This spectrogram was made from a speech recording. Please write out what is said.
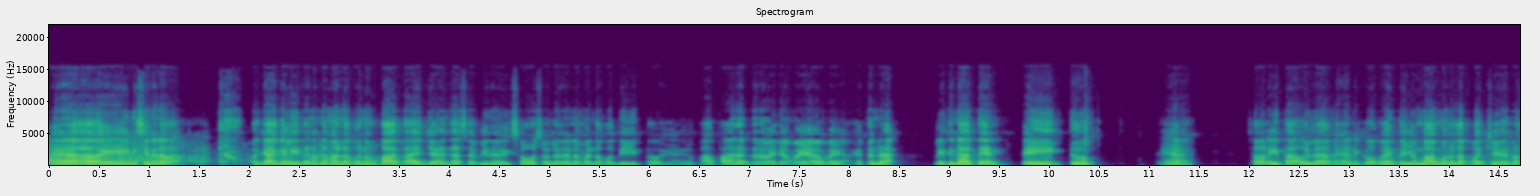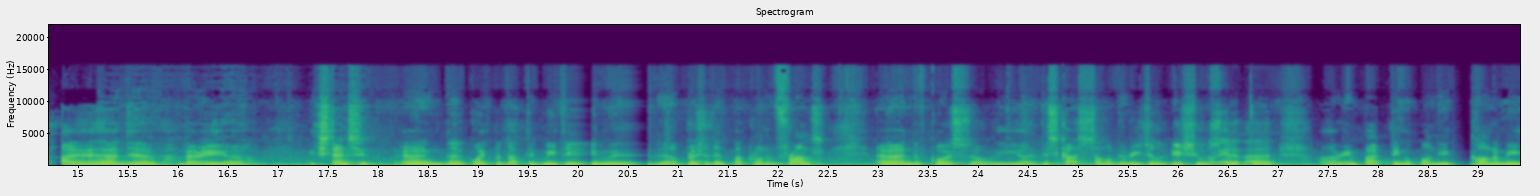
Kaya nga, may inisin na naman. Pagagalitan na naman ako ng bata dyan. Sasabihin na, sosolo na naman ako dito. Eh, papanat na naman niya maya-maya. Ito na. Ulitin natin. Take two. Ayan. Sorry, tao lang. Ayan, nagkukwento yung mamang lakwatsero. I had a very uh, extensive and uh, quite productive meeting with uh, President Macron of France. And of course, uh, we uh, discussed some of the regional issues Okay that uh, are impacting upon the economy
